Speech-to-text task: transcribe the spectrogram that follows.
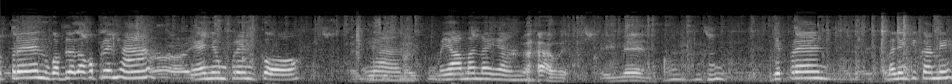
friend. Magbablog ako, friend, ha? Ayan yung friend ko. oh. And Ayan. Mayaman na yan. Amen. Di, friend. Malingki kami.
